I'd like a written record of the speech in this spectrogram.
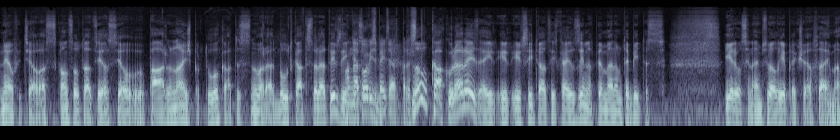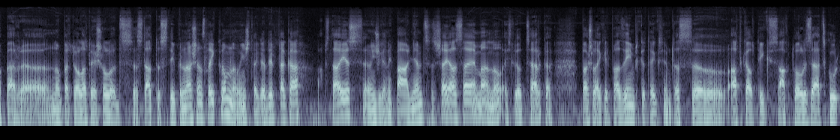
neoficiālās konsultācijās jau pārunājuši par to, kā tas nu, varētu būt, kā tas varētu virzīties. Un ar to viss beidzās parasti. Nu, kā kurā reizē ir, ir, ir situācijas, kā jūs zinat, piemēram, te bija tas ierosinājums vēl iepriekšējā saimā par, uh, nu, par to latviešu valodas statusu stiprināšanas likumu. Nu, viņš tagad ir apstājies, viņš gan ir pārņemts šajā saimā. Nu, es ļoti ceru, ka pašlaik ir pazīmes, ka teiksim, tas uh, atkal tiks aktualizēts, kur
